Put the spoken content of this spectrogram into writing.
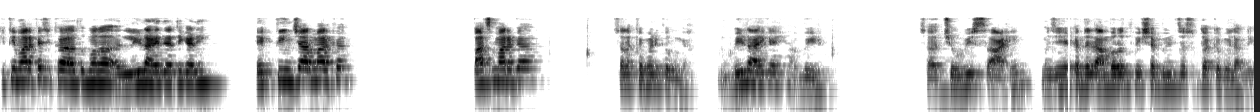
किती मार्काची तुम्हाला लीड आहे त्या ठिकाणी? एक तीन चार मार्क पाच मार्क चला कमेंट करून घ्या. बीड आहे काय? बीड चोवीस आहे. म्हणजे एकंदरीत बीड बीडचं सुद्धा कमी लागले.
